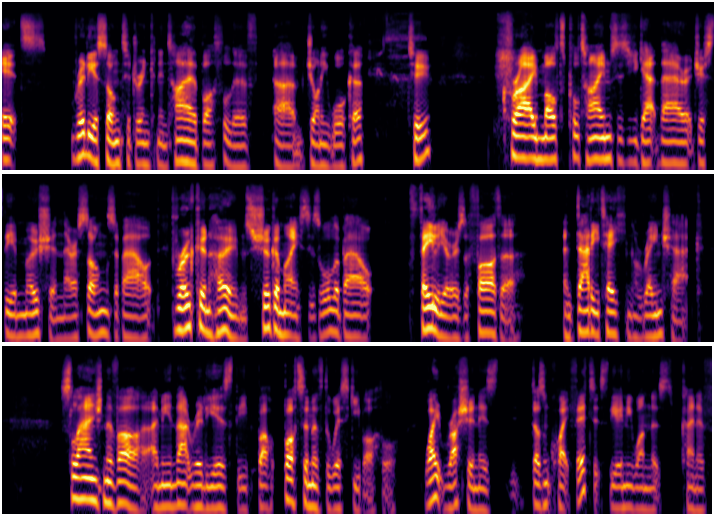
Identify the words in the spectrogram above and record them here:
It's really a song to drink an entire bottle of um, Johnnie Walker to. Cry multiple times as you get there at just the emotion. There are songs about broken homes. Sugar Mice is all about failure as a father and daddy taking a rain check. Slàinte Mhath, I mean, that really is the bo- bottom of the whiskey bottle. White Russian is doesn't quite fit. It's the only one that's kind of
